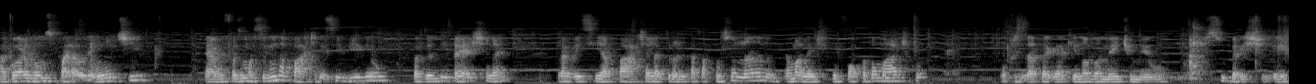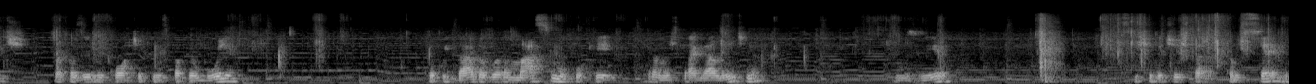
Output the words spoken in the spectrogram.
Agora vamos para a lente. Eu vou fazer uma segunda parte desse vídeo, fazendo um teste, né? Para ver se a parte eletrônica está funcionando. É uma lente com foco automático. Vou precisar pegar aqui novamente o meu super estilete para fazer um corte aqui nesse papel bolha. Com cuidado agora máximo, porque para não estragar a lente, né? Vamos ver. Esse estilete já está ficando cego.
